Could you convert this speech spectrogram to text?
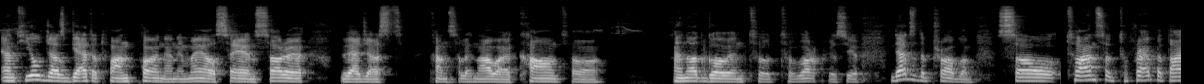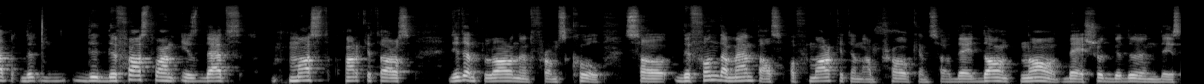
And you'll just get at one point an email saying sorry we are just canceling our account or and not going to, to work with you. That's the problem. So to answer to wrap it up, the, the, the first one is that most marketers didn't learn it from school. So the fundamentals of marketing are broken. So they don't know they should be doing this.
